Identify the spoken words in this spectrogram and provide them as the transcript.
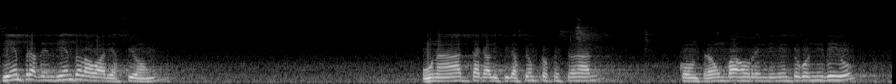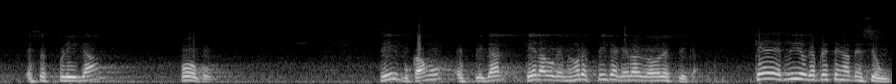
siempre atendiendo la variación. Una alta calificación profesional contra un bajo rendimiento cognitivo, eso explica poco. ¿Sí? Buscamos explicar qué era lo que mejor explica, qué era lo que mejor explica. ¿Qué río que presten atención?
